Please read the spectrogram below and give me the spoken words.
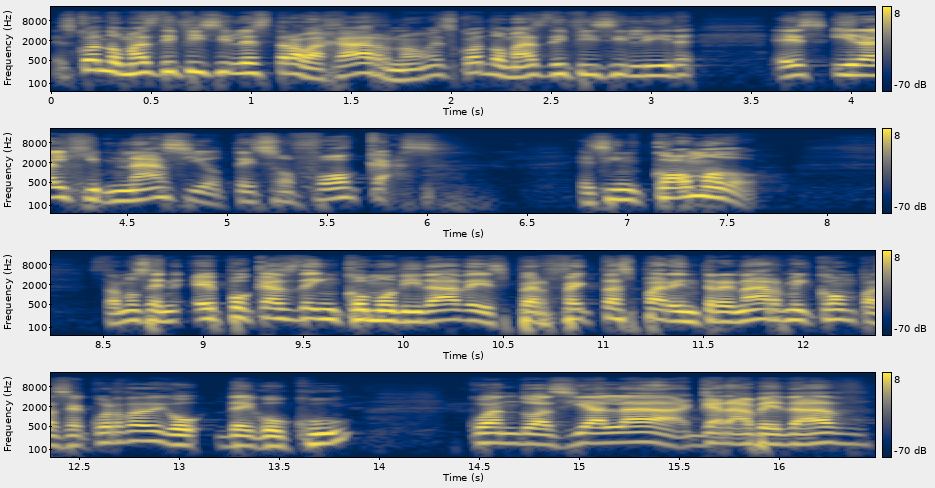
Es cuando más difícil es trabajar, ¿no? Es cuando más difícil ir, es ir al gimnasio, te sofocas, es incómodo. Estamos en épocas de incomodidades perfectas para entrenar, mi compa. ¿Se acuerda de, Go- de Goku cuando hacía la gravedad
